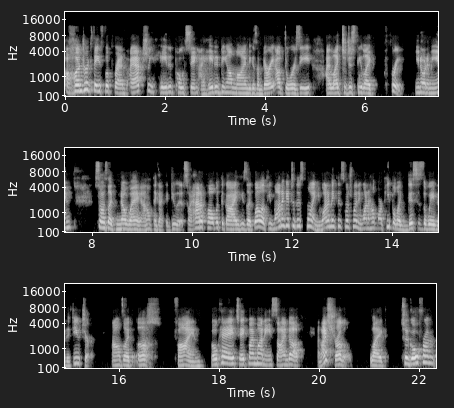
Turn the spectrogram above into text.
a hundred Facebook friends. I actually hated posting. I hated being online because I'm very outdoorsy. I like to just be like free. You know what I mean? So I was like, no way, I don't think I could do this. So I had a call with the guy. He's like, well, if you want to get to this point, you want to make this much money, you want to help more people, like this is the wave of the future. And I was like, ugh, fine. Okay, take my money, signed up. And I struggled. Like to go from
